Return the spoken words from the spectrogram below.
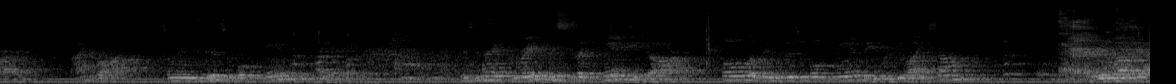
All right. I brought some invisible candy today. Isn't that great? This is a candy jar full of invisible candy. Would you like some? Love it. I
